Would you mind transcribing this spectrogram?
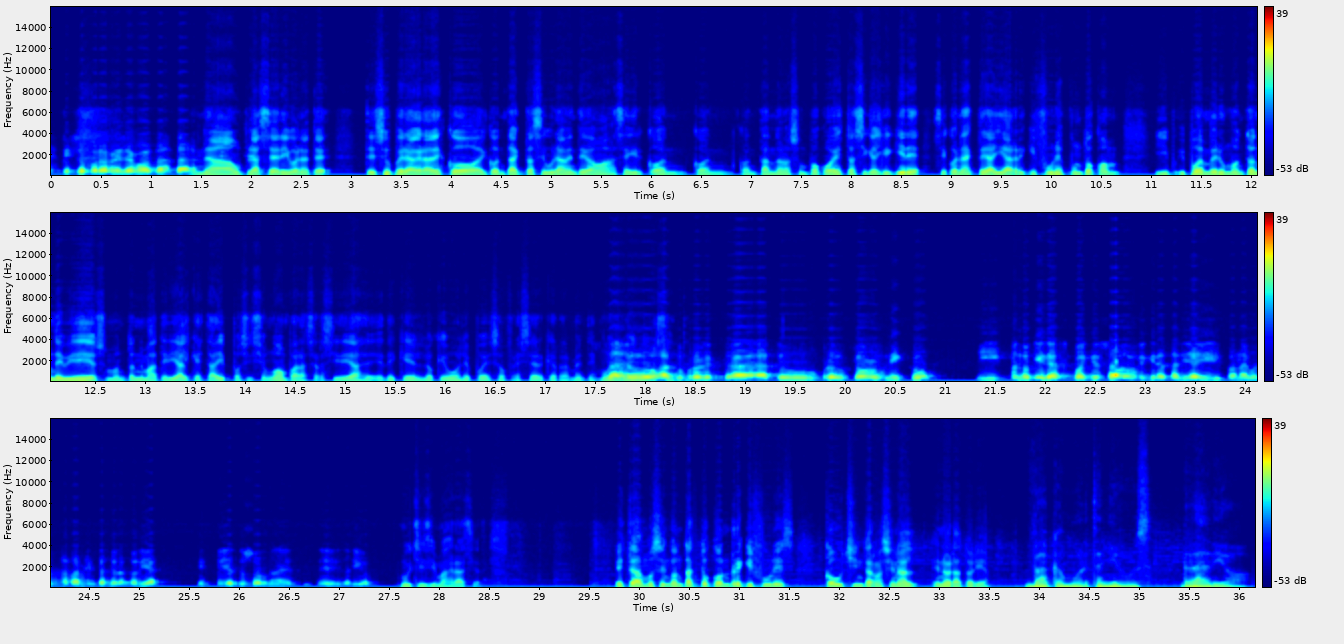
llamado tan tarde. No, un placer y bueno, te, te súper agradezco el contacto, seguramente vamos a seguir con, con, contándonos un poco esto, así que el que quiere se conecte ahí a rickyfunes.com y, y, pueden ver un montón de videos, un montón de material que está a disposición como para hacerse ideas de, de qué es lo que vos le puedes ofrecer, que realmente es muy, Saludos muy a tu, a, a tu productor Nico y cuando quieras, cualquier sábado que quieras salir ahí con algunas herramientas de oratoria, estoy a tus órdenes, eh, Darío. Muchísimas gracias. Estábamos en contacto con Ricky Funes, coach internacional en oratoria. Vaca Muerta News Radio.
